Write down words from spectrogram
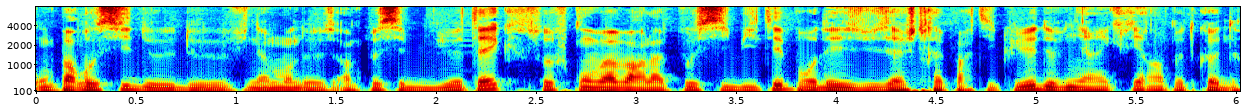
on part aussi de, de finalement de un peu ces bibliothèques, sauf qu'on va avoir la possibilité pour des usages très particuliers de venir écrire un peu de code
